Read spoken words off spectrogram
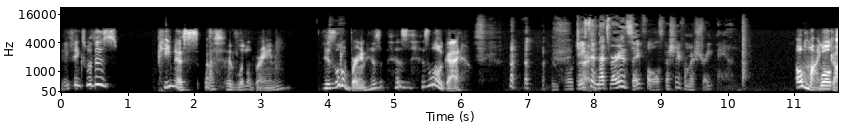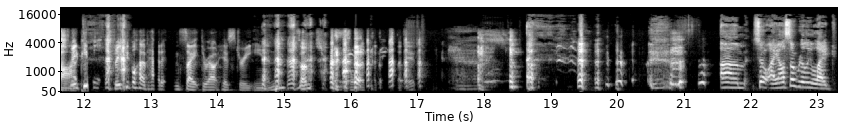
He thinks with his penis, uh, His little brain. his little brain, his his his little guy. His little guy. Jason, that's very insightful, especially from a straight man. Oh my well, god! straight people straight people have had insight throughout history, Ian. So I'm sure people have had insight. um, so I also really like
